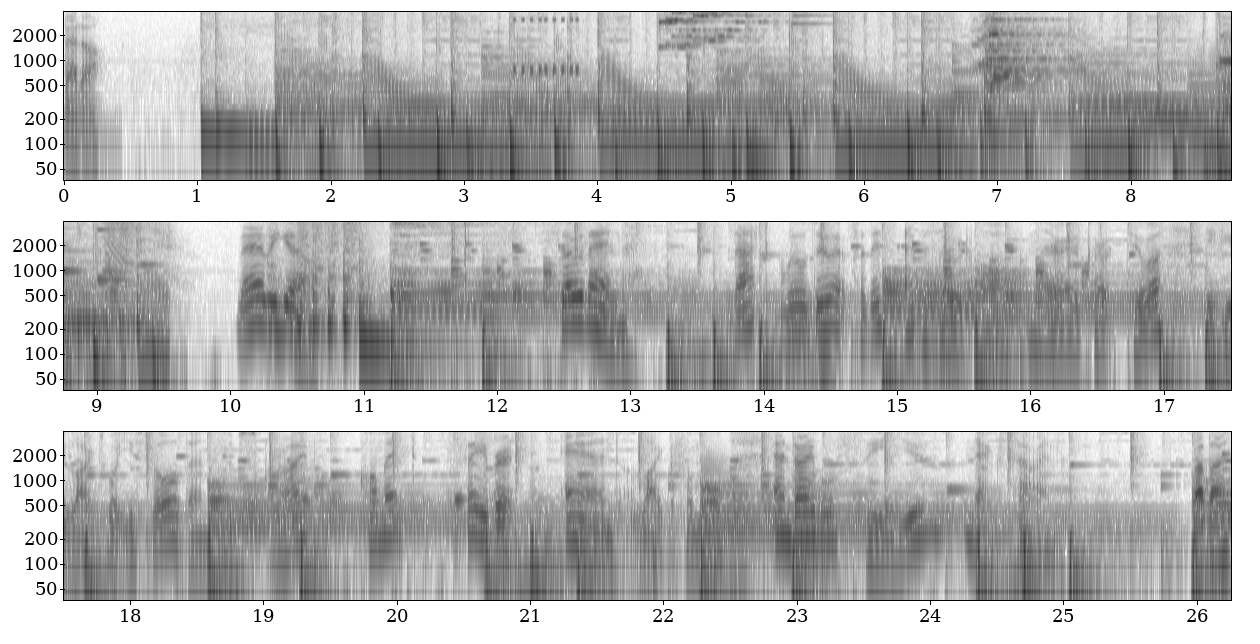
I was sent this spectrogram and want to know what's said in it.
Better. There we go. So then, that will do it for this episode of Mario Kart Tour. If you liked what you saw, then subscribe, comment, favorite, and like for more. And I will see you next time. Bye bye.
